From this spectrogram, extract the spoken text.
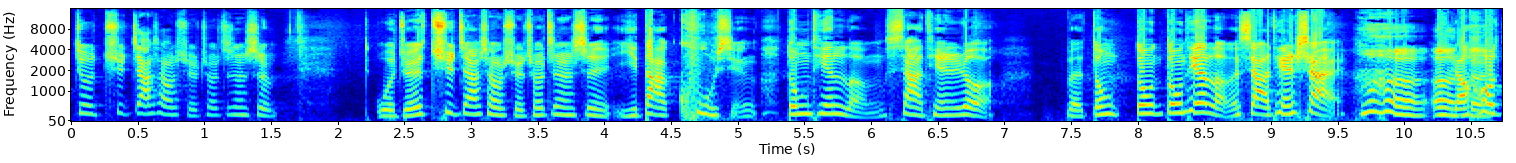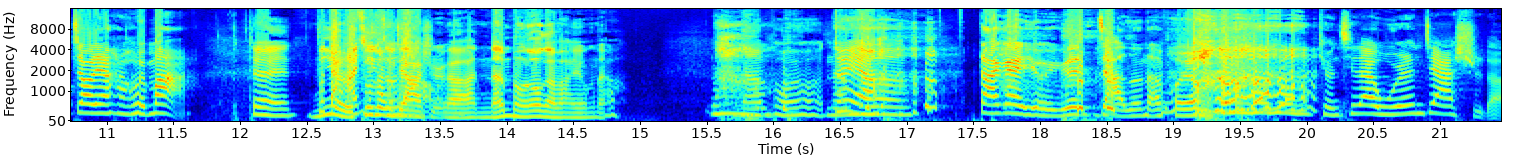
就去驾校学车真的是，我觉得去驾校学车真的是一大酷刑。冬天冷，夏天热，不冬冬冬天冷，夏天晒，然后教练还会骂。对，你有自动驾驶啊？男朋友干嘛用的？男朋友，对呀。大概有一个假的男朋友，挺期待无人驾驶的，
